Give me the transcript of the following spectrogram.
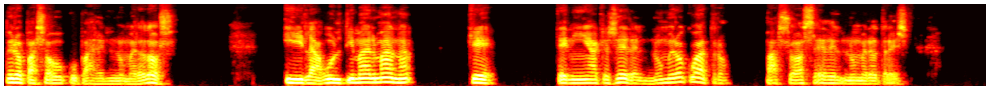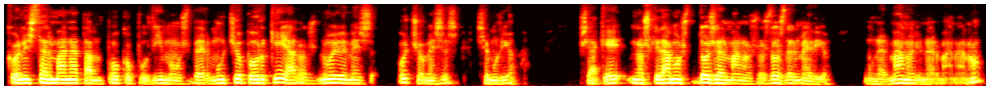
pero pasó a ocupar el número 2. Y la última hermana, que tenía que ser el número 4, pasó a ser el número 3. Con esta hermana tampoco pudimos ver mucho porque a los nueve meses, ocho meses se murió. O sea que nos quedamos dos hermanos, los dos del medio, un hermano y una hermana, ¿no?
